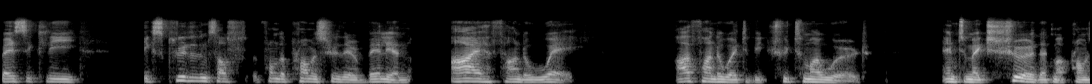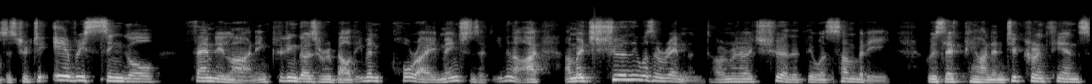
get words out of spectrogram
basically excluded themselves from the promise through their rebellion, I have found a way. I found a way to be true to my word and to make sure that my promise is true to every single family line, including those who rebelled. Even Korah mentions it. Even though I, I made sure there was a remnant, I made sure that there was somebody who was left behind. In 2 Corinthians,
